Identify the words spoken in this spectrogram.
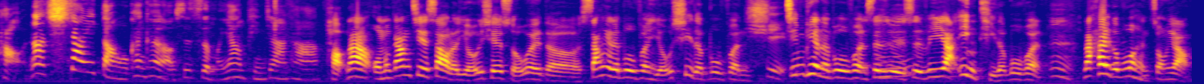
好，那下一档我看看老师怎么样评价它。好，那我们刚刚介绍了有一些所谓的商业的部分、游戏的部分、是晶片的部分，甚至于是 VR 硬体的部分。嗯，那还有一个部分很重要，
